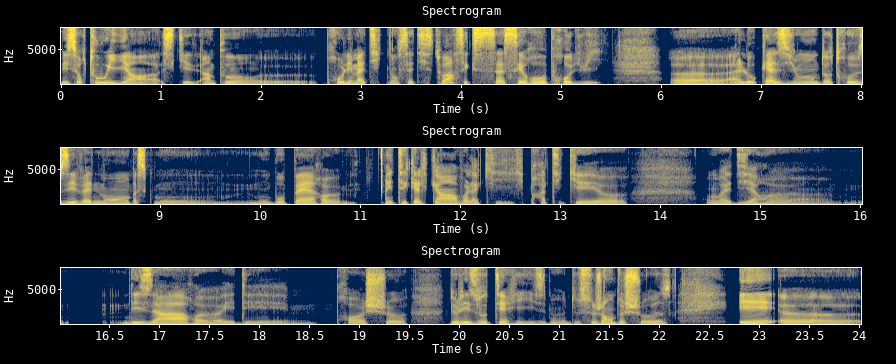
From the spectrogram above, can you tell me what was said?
Mais surtout, il y a ce qui est un peu euh, problématique dans cette histoire, c'est que ça s'est reproduit euh, à l'occasion d'autres événements parce que mon, beau-père euh, était quelqu'un voilà qui pratiquait on va dire des arts et des proche euh, de l'ésotérisme, de ce genre de choses. Et euh,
